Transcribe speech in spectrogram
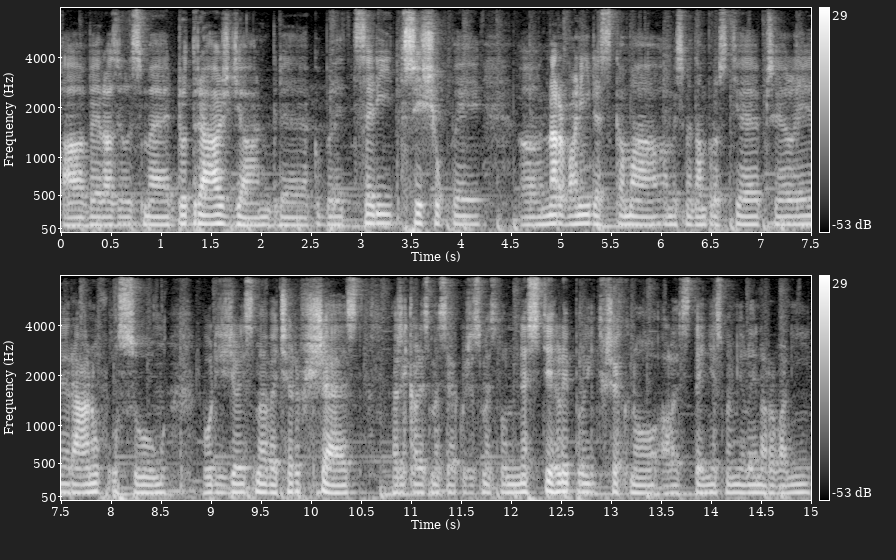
a vyrazili jsme do Drážďan, kde jako byly celý tři shopy eh, narvaný deskama a my jsme tam prostě přijeli ráno v 8, odjížděli jsme večer v 6 a říkali jsme si, jako, že jsme to nestihli projít všechno, ale stejně jsme měli narvaný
